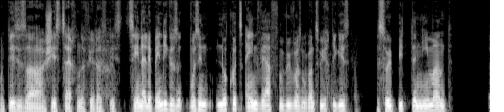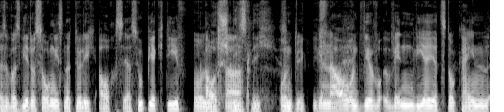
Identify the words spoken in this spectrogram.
Und das ist ein schönes Zeichen dafür, dass die Szene lebendig ist. Und Was ich nur kurz einwerfen will, was mir ganz wichtig ist, es soll bitte niemand, also was wir da sagen, ist natürlich auch sehr subjektiv und äh, Ausschließlich und subjektiv. Genau, und wir, wenn wir jetzt da kein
